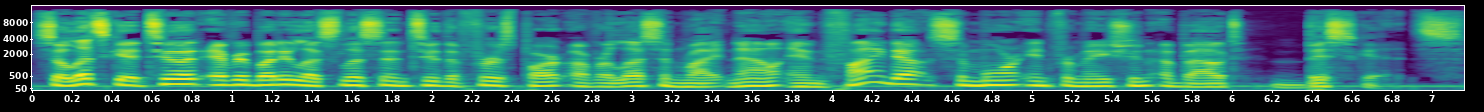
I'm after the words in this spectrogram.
So let's get to it, everybody. Let's listen to the first part of our lesson right now and find out some more information about biscuits.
